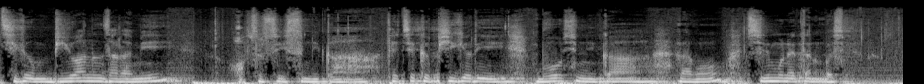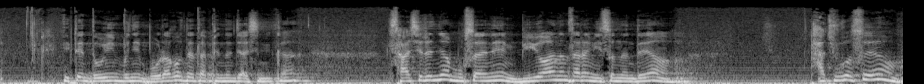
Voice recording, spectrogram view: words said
지금 미워하는 사람이 없을 수 있습니까? 대체 그 비결이 무엇입니까? 라고 질문했다는 것입니다. 이때 노인분이 뭐라고 대답했는지 아십니까? 사실은요, 목사님, 미워하는 사람이 있었는데요. 다 죽었어요.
